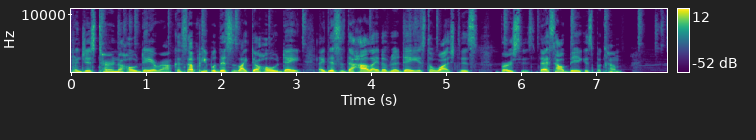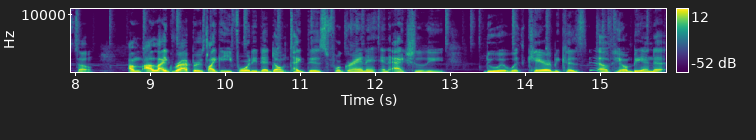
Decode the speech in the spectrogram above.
and just turn the whole day around. Cause some people, this is like their whole day. Like this is the highlight of the day is to watch this Verzuz. That's how big it's become. So um, I like rappers like E40 that don't take this for granted and actually do it with care because of him being the,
